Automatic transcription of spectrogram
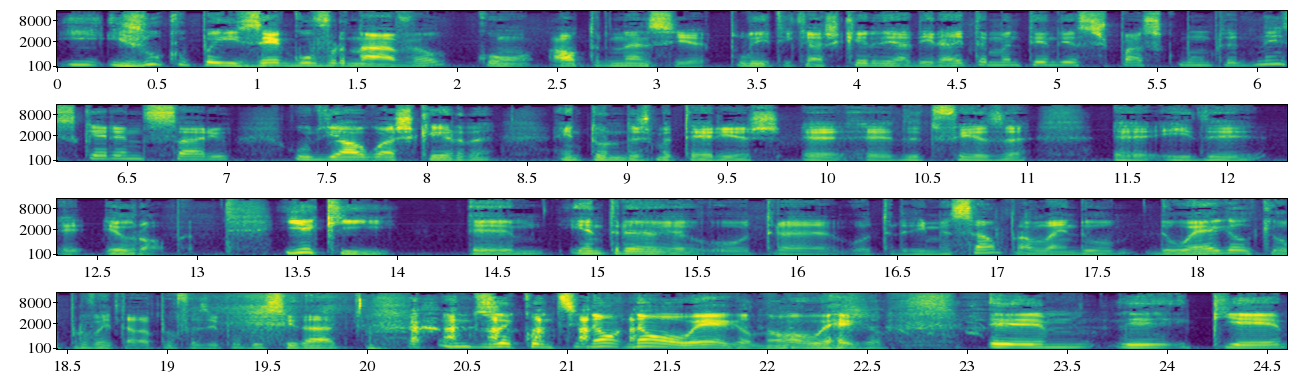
E, e julgo que o país é governável com alternância política à esquerda e à direita, mantendo esse espaço comum. Portanto, nem sequer é necessário o diálogo à esquerda em torno das matérias uh, uh, de defesa uh, e de Europa. E aqui entra outra, outra dimensão, para além do, do Hegel, que eu aproveitava para fazer publicidade, um dos acontecimentos, não, não ao Hegel, não ao Hegel, que é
